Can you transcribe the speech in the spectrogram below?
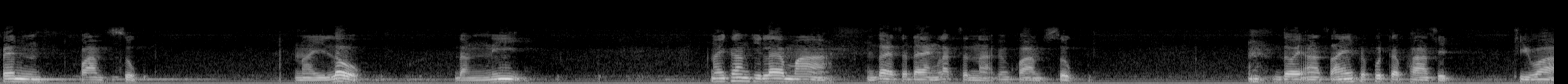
เป็นความสุขในโลก ดังนี้ ในครั้งที่แล้วมาได้แสดงลักษณะของความสุข โดยอาศัยพระพุทธภาษิตที่ว่า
